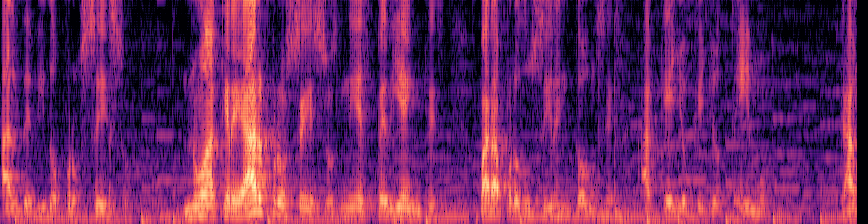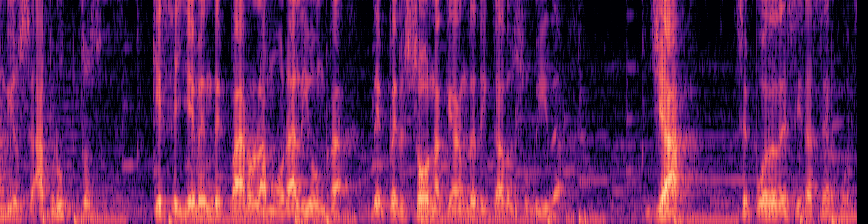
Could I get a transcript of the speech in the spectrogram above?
al debido proceso, no a crear procesos ni expedientes para producir entonces aquello que yo temo cambios abruptos que se lleven de paro la moral y honra de personas que han dedicado su vida ya se puede decir a ser juez.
